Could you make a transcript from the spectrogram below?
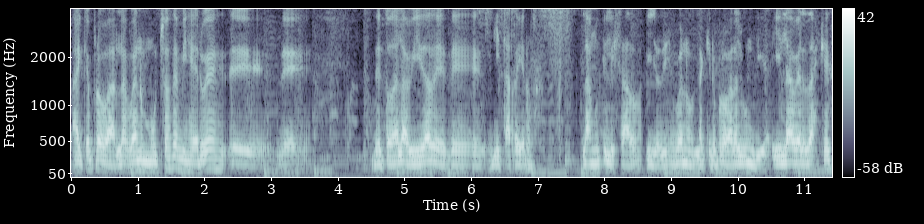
Hay que probarla. Bueno, muchos de mis héroes de, de, toda la vida de, guitarreros la han utilizado y yo dije, bueno, la quiero probar algún día. Y la verdad es que es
